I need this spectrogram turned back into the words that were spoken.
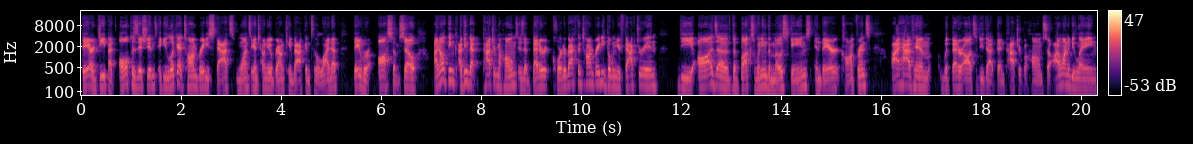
They are deep at all positions. If you look at Tom Brady's stats, once Antonio Brown came back into the lineup, they were awesome. So I don't think I think that Patrick Mahomes is a better quarterback than Tom Brady, but when you factor in the odds of the Bucs winning the most games in their conference, I have him with better odds to do that than Patrick Mahomes. So I want to be laying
